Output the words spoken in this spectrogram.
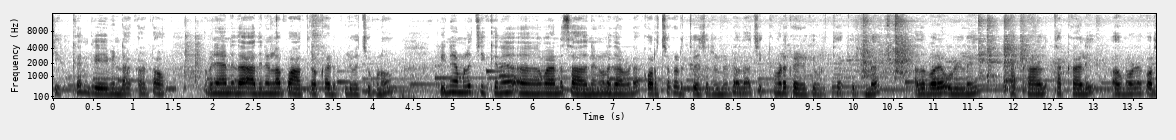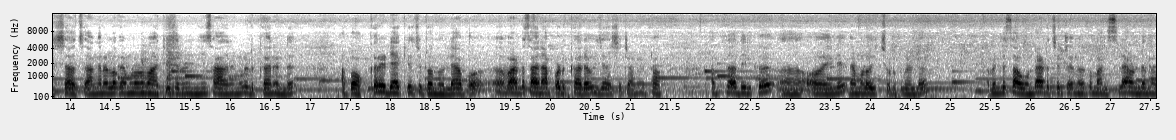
ചിക്കൻ ഗ്രേവി ഉണ്ടാക്കാം കേട്ടോ അപ്പോൾ ഞാനിതാ അതിനുള്ള പാത്രമൊക്കെ അടുപ്പിൽ വെച്ചുക്കണു. പിന്നെ നമ്മൾ ചിക്കന് വേണ്ട സാധനങ്ങൾ ഇതവിടെ കുറച്ചൊക്കെ എടുത്ത് വെച്ചിട്ടുണ്ട് കേട്ടോ അതാ ചിക്കൻ ഇവിടെ കഴുകി വൃത്തിയാക്കിയിട്ടുണ്ട്. അതുപോലെ ഉള്ളി തക്കാളി തക്കാളി അതുപോലെ കുറച്ച് ചതച്ച് അങ്ങനെയുള്ളതൊക്കെ നമ്മളിവിടെ മാറ്റി വെച്ചിട്ടുണ്ട്. ഇനി സാധനങ്ങൾ എടുക്കാനുണ്ട്. അപ്പോൾ ഒക്കെ റെഡിയാക്കി വെച്ചിട്ടൊന്നുമില്ല. അപ്പോൾ വേണ്ട സാധനം അപ്പോൾ എടുക്കാമല്ലോ വിചാരിച്ചിട്ടാണ് കേട്ടോ അപ്പോൾ അതിലേക്ക് ഓയിൽ നമ്മൾ ഒഴിച്ചു കൊടുക്കുന്നുണ്ട്. അപ്പം എന്റെ സൗണ്ട് അടച്ചിട്ട് നിങ്ങൾക്ക് മനസ്സിലാവുണ്ടെന്ന്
